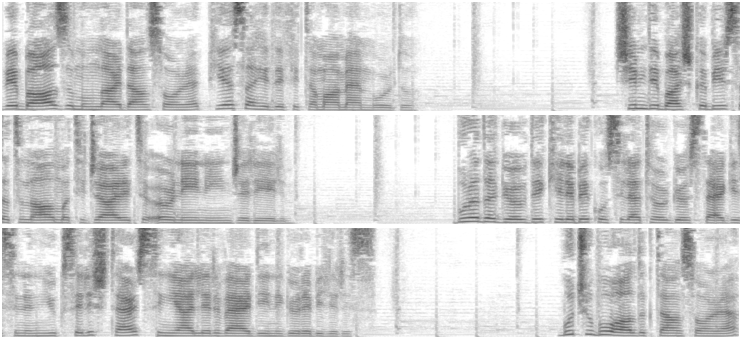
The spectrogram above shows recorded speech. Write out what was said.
Ve bazı mumlardan sonra piyasa hedefi tamamen vurdu. Şimdi başka bir satın alma ticareti örneğini inceleyelim. Burada gövde kelebek osilatör göstergesinin yükseliş ters sinyalleri verdiğini görebiliriz. Bu çubuğu aldıktan sonra,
